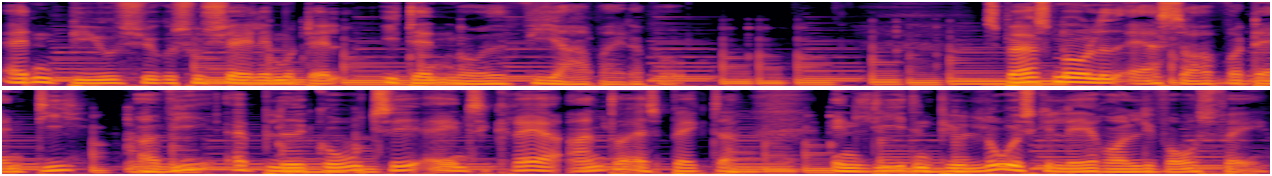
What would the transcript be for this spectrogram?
af den biopsykosociale model i den måde, vi arbejder på. Spørgsmålet er så, hvordan de og vi er blevet gode til at integrere andre aspekter end lige den biologiske lægerolle i vores fag.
